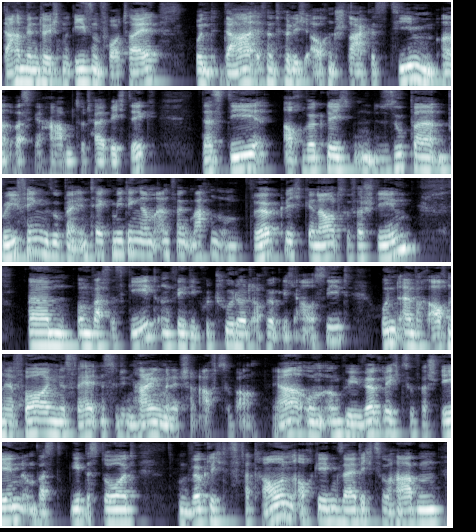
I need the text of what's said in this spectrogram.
da haben wir natürlich einen Riesenvorteil. Und da ist natürlich auch ein starkes Team, äh, was wir haben, total wichtig, dass die auch wirklich ein super Briefing, super Intake-Meeting am Anfang machen, um wirklich genau zu verstehen, ähm, um was es geht und wie die Kultur dort auch wirklich aussieht und einfach auch ein hervorragendes Verhältnis zu den Hiring Managern aufzubauen. Ja, um irgendwie wirklich zu verstehen, um was geht es dort, um wirklich das Vertrauen auch gegenseitig zu haben,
